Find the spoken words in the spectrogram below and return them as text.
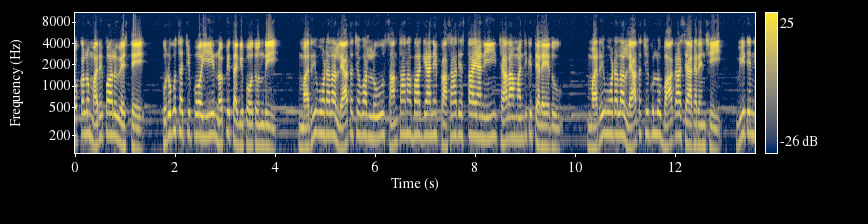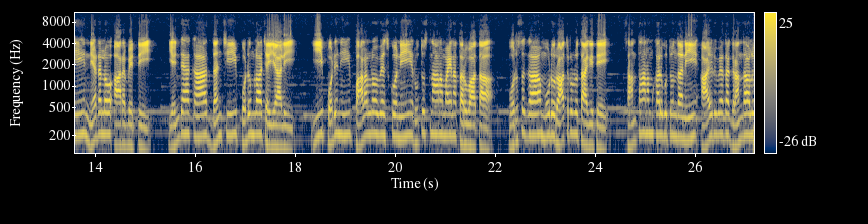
చుక్కలు మర్రిపాలు వేస్తే పురుగు చచ్చిపోయి నొప్పి తగ్గిపోతుంది. మర్రి ఊడల లేత చివర్లు సంతాన భాగ్యాన్ని ప్రసాదిస్తాయని చాలా మందికి తెలియదు. మర్రి ఊడల లేత చిగుళ్ళు బాగా సేకరించి వీటిని నీడలో ఆరబెట్టి ఎండాక దంచి పొడుంలా చెయ్యాలి ఈ పొడిని పాలల్లో వేసుకొని ఋతుస్నానమైన తరువాత వరుసగా మూడు రాత్రులు తాగితే సంతానం కలుగుతుందని ఆయుర్వేద గ్రంథాలు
